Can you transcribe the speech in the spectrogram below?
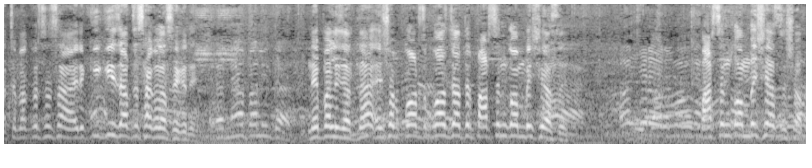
আচ্ছা বাকর চাচা এটা কি কি জাতের ছাগল আছে এখানে? নেপালি জাত। নেপালি জাত না? এসব কত কত জাতের পার্সেন্ট কম বেশি আছে? পার্সেন্ট কম বেশি আছে সব?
